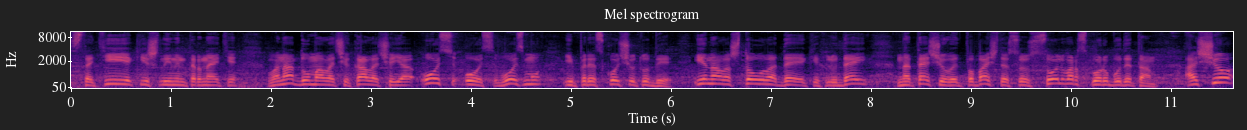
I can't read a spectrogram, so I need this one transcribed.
статті, які йшли в інтернеті, вона думала, чекала, що я ось-ось возьму і перескочу туди. І налаштовувала деяких людей на те, що ви побачите, що Сольвар скоро буде там. А що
